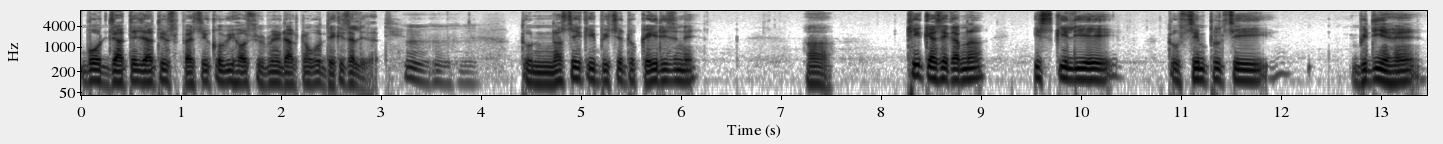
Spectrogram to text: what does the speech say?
वो जाते जाते उस पैसे को भी हॉस्पिटल में डॉक्टरों को देखे चले जाती है। तो नशे के पीछे तो कई रीज़न है। हाँ ठीक कैसे करना? इसके लिए तो सिंपल सी विधियाँ हैं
